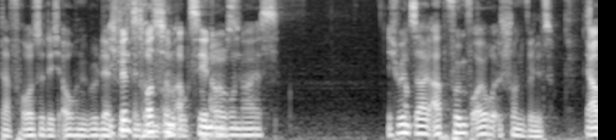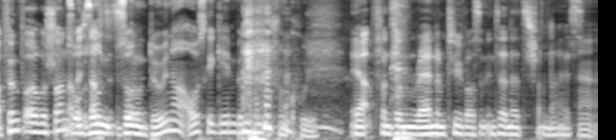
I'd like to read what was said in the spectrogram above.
da freust du dich auch in Real Life. Ich finde es trotzdem ab 10 Euro nice. Ich würde sagen, ab 5 Euro ist schon wild. Ja, ab 5 Euro schon, So, aber ich so, dachte ein, so einen Döner ausgegeben bekommen ist schon cool. ja, von so einem random Typ aus dem Internet ist schon nice. Ja.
